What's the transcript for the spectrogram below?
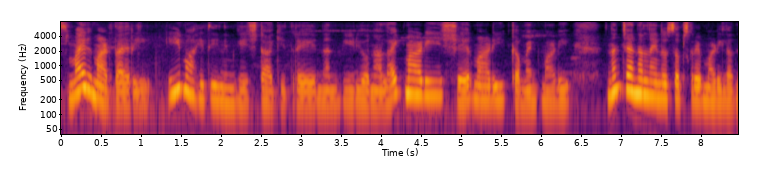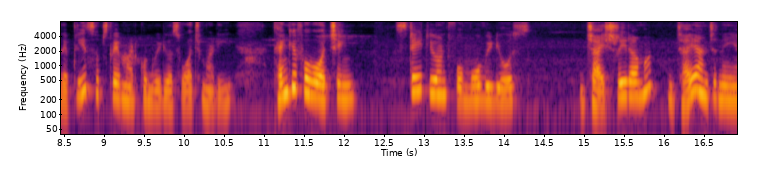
ಸ್ಮೈಲ್ ಮಾಡ್ತಾ ಇರಿ. ಈ ಮಾಹಿತಿ ನಿಮಗೆ ಇಷ್ಟ ಆಗಿದ್ದರೆ ನನ್ನ ವಿಡಿಯೋನ ಲೈಕ್ ಮಾಡಿ ಶೇರ್ ಮಾಡಿ ಕಮೆಂಟ್ ಮಾಡಿ. ನನ್ನ ಚಾನಲ್ನ ಇನ್ನೂ ಸಬ್ಸ್ಕ್ರೈಬ್ ಮಾಡಿಲ್ಲ ಅಂದರೆ ಪ್ಲೀಸ್ ಸಬ್ಸ್ಕ್ರೈಬ್ ಮಾಡ್ಕೊಂಡು ವೀಡಿಯೋಸ್ ವಾಚ್ ಮಾಡಿ. Thank you for watching stay tune for more videos ಜೈ ಶ್ರೀರಾಮ ಜೈ ಆಂಜನೇಯ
